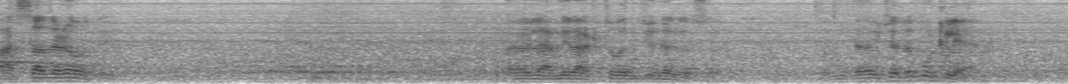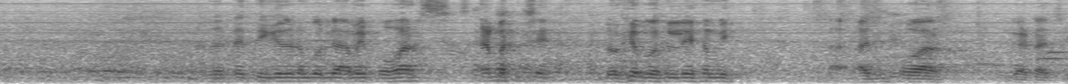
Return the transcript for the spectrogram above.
पाच सहा जण होते. त्यावेळेला आम्ही राष्ट्रपतीची नगरसेवक तर मी त्याला विचारलं कुठल्या तर ते तिघे जण बोलले आम्ही पवार साहेबांचे. दोघे बोलले आम्ही अजित पवार गटाचे.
